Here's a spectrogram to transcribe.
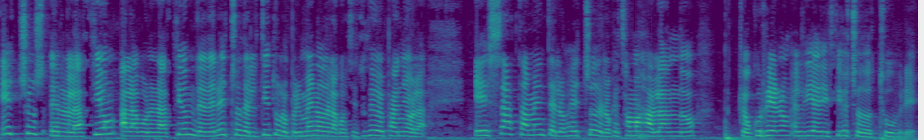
hechos en relación a la vulneración de derechos del título primero de la Constitución española. Exactamente los hechos de los que estamos hablando que ocurrieron el día 18 de octubre.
